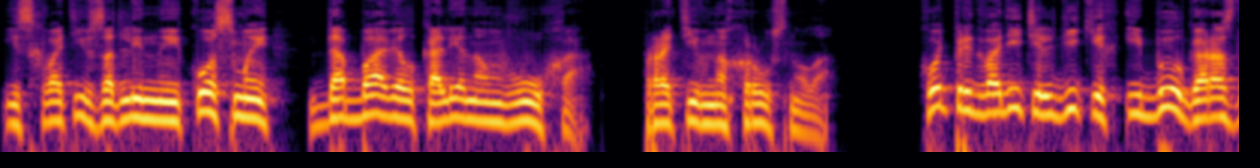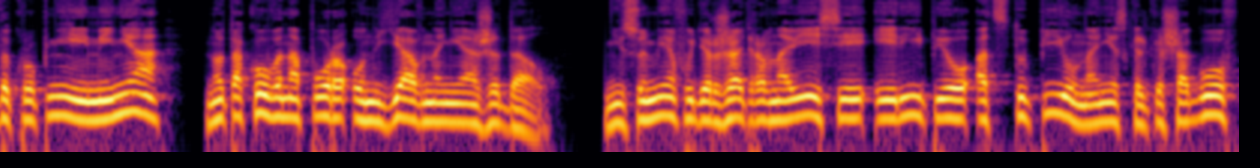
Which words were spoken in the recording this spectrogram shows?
и, схватив за длинные космы, добавил коленом в ухо. Противно хрустнуло. Хоть предводитель диких и был гораздо крупнее меня, но такого напора он явно не ожидал. Не сумев удержать равновесие, Эрипио отступил на несколько шагов,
